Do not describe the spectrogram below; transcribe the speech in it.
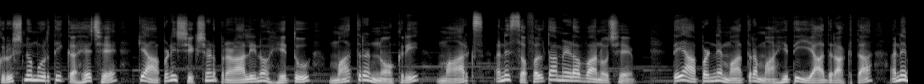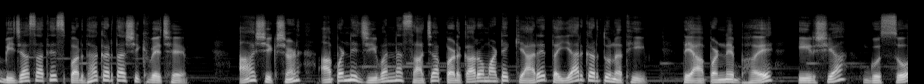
કૃષ્ણમૂર્તિ કહે છે કે આપણી શિક્ષણ પ્રણાલીનો હેતુ માત્ર નોકરી, માર્ક્સ અને સફળતા મેળવવાનો છે. તે આપણને માત્ર માહિતી યાદ રાખતા અને બીજા સાથે સ્પર્ધા કરતા શીખવે છે. આ શિક્ષણ આપણને જીવનના સાચા પડકારો માટે ક્યારે તૈયાર કરતું નથી. તે આપણને ભય, ઈર્ષ્યા, ગુસ્સો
